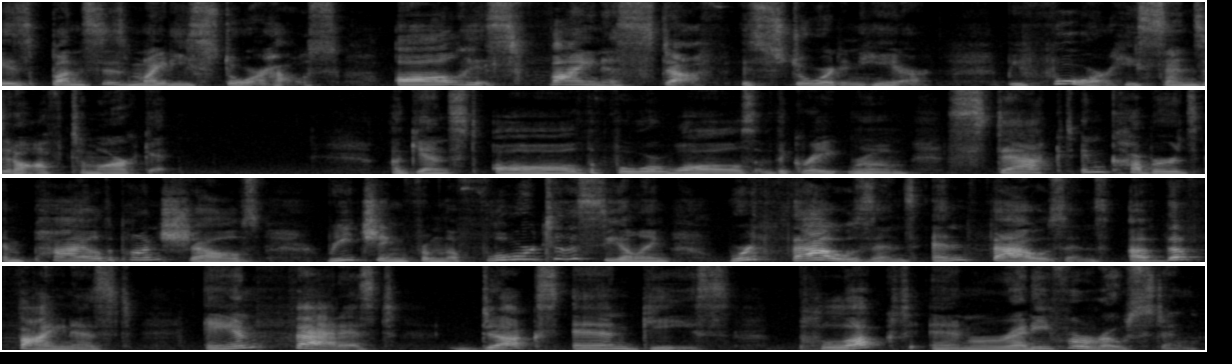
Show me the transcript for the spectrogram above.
is Bunce's mighty storehouse. All his finest stuff is stored in here before he sends it off to market. Against all the four walls of the great room, stacked in cupboards and piled upon shelves, reaching from the floor to the ceiling, were thousands and thousands of the finest and fattest ducks and geese, plucked and ready for roasting.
